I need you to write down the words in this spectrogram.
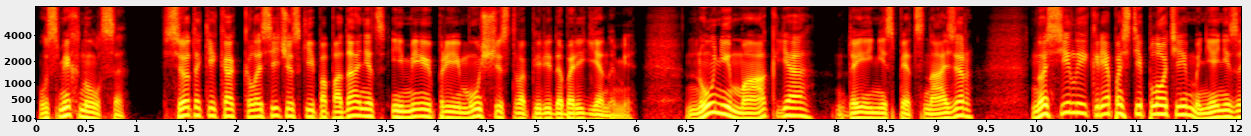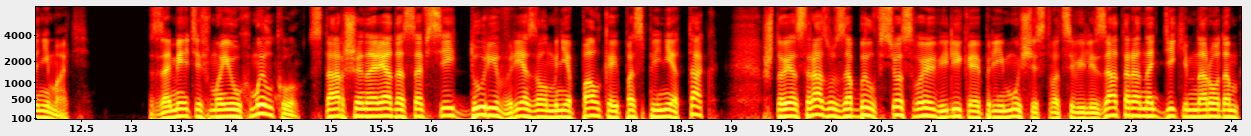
Усмехнулся. Все-таки как классический попаданец имею преимущество перед аборигенами. Ну, не маг я, да и не спецназер, но силы и крепости плоти мне не занимать. Заметив мою ухмылку, старший наряда со всей дури врезал мне палкой по спине так, что я сразу забыл все свое великое преимущество цивилизатора над диким народом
